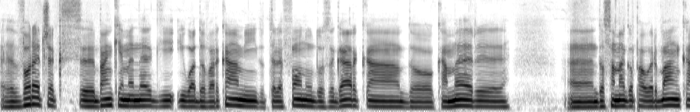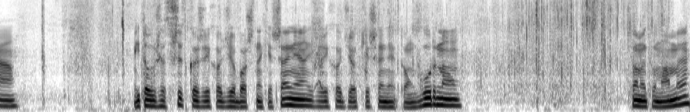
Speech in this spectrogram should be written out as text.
E, Woreczek z bankiem energii i ładowarkami do telefonu, do zegarka, do kamery, e, do samego powerbanka. I to już jest wszystko, jeżeli chodzi o boczne kieszenie. Jeżeli chodzi o kieszenię tą górną. Co my tu mamy?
